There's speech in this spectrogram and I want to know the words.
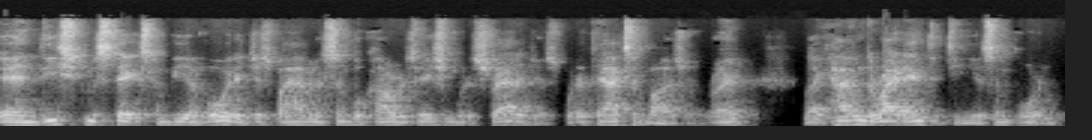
And these mistakes can be avoided just by having a simple conversation with a strategist, with a tax advisor, right? Like having the right entity is important.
